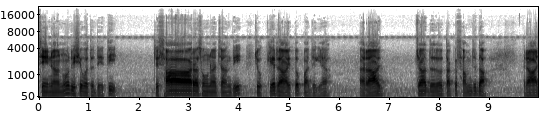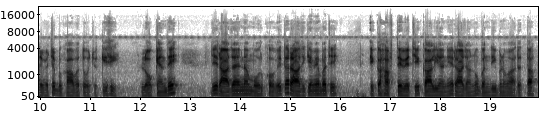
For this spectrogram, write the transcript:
ਸੈਨਾ ਨੂੰ ਰਿਸ਼ਵਤ ਦੇਤੀ ਤੇ ਸਾਰਾ ਸੋਨਾ ਚਾਂਦੀ ਚੁੱਕ ਕੇ ਰਾਜ ਤੋਂ ਭੱਜ ਗਿਆ। ਰਾਜ ਜਦੋਂ ਤੱਕ ਸਮਝਦਾ ਰਾਜ ਵਿੱਚ ਬਗਾਵਤ ਹੋ ਚੁੱਕੀ ਸੀ। ਲੋਕ ਕਹਿੰਦੇ, ਜੇ ਰਾਜਾ ਇੰਨਾ ਮੂਰਖ ਹੋਵੇ ਤਾਂ ਰਾਜ ਕਿਵੇਂ ਬਚੇ? ਇੱਕ ਹਫ਼ਤੇ ਵਿੱਚ ਹੀ ਕਾਲੀਆ ਨੇ ਰਾਜਾ ਨੂੰ ਬੰਦੀ ਬਣਵਾ ਦਿੱਤਾ।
